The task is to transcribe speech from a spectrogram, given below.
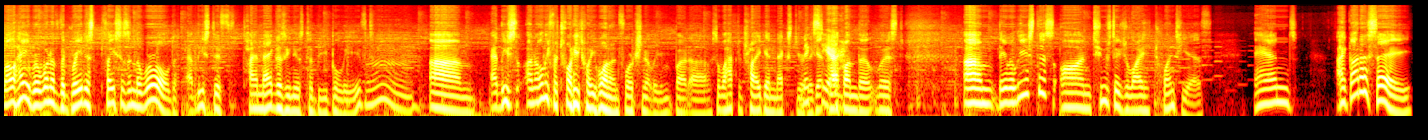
Well, hey, we're one of the greatest places in the world, at least if Time Magazine is to be believed. Hmm. Um, at least, and only for 2021, unfortunately. But uh, so we'll have to try again next year Next to get year. back on the list. Um, they released this on Tuesday, July 20th, and I gotta say,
